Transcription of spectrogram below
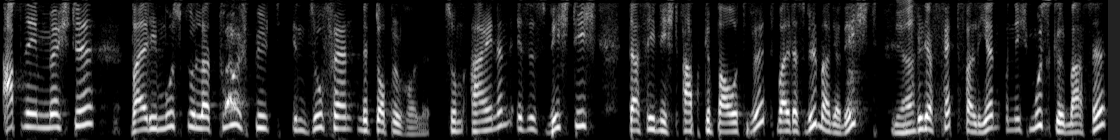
abnehmen möchte, weil die Muskulatur spielt insofern eine Doppelrolle. Zum einen ist es wichtig, dass sie nicht abgebaut wird, weil das will man ja nicht. Ja. Ich will ja Fett verlieren und nicht Muskelmasse,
